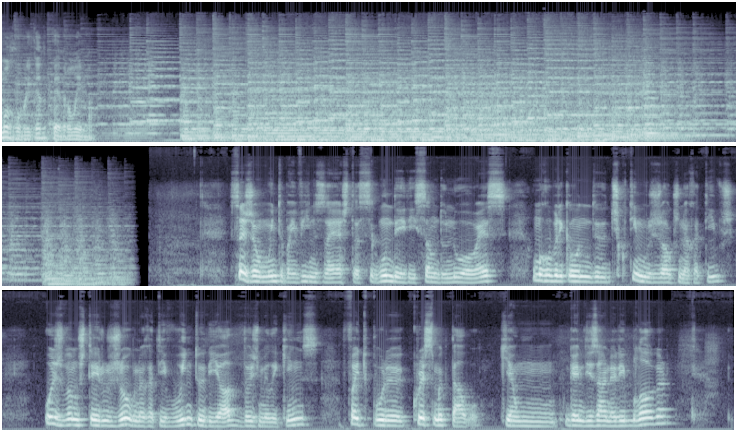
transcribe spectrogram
uma rubrica de Pedro Lima. Sejam muito bem-vindos a esta segunda edição do NuOS, uma rubrica onde discutimos jogos narrativos. Hoje vamos ter o jogo narrativo Into the Odd 2015, feito por eh, Chris McDowell, que é um game designer e blogger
